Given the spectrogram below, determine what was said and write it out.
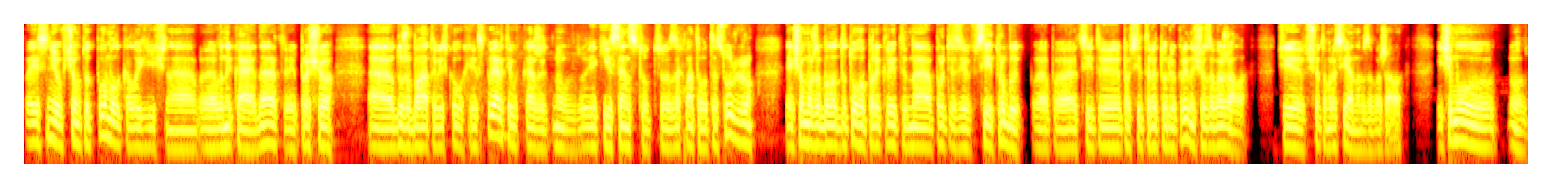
поясню, в чому тут помилка логічна е, виникає. Да? Про що е, дуже багато військових експертів кажуть, ну який сенс тут захватувати суджу, якщо можна було до того перекрити на протязі всієї труби по, по, цій, по всій території України, що заважало, чи що там росіянам заважало. І чому, ну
